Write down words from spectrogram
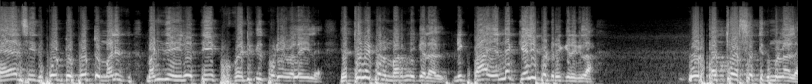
தயார் செய்து போட்டு போட்டு மனித மனித இனத்தை கடிக்கக்கூடிய விலையில எத்தனை பேர் மரணிக்கிறாள் நீங்க பா என்ன கேள்விப்பட்டிருக்கிறீர்களா? ஒரு பத்து வருஷத்துக்கு முன்னால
